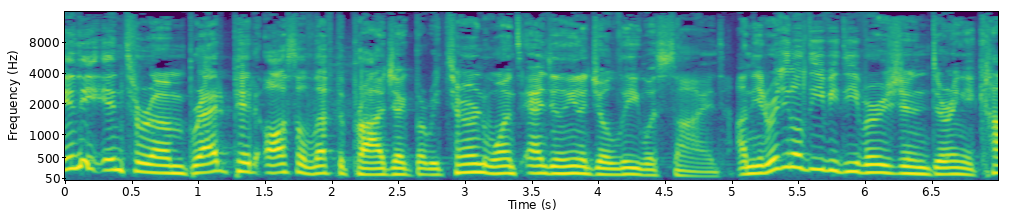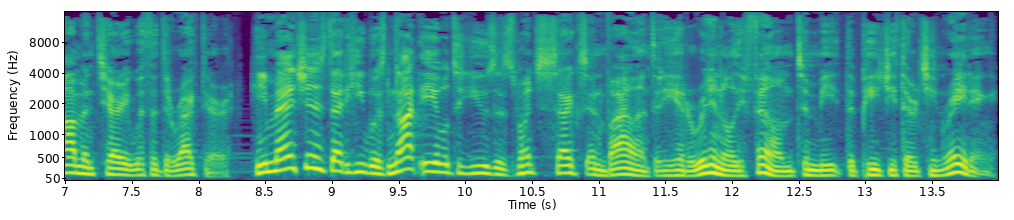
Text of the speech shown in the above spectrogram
In the interim, Brad Pitt also left the project but returned once Angelina Jolie was signed. On the original DVD version, during a commentary with the director, he mentions that he was not able to use as much sex and violence that he had originally filmed to meet the PG 13 rating.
